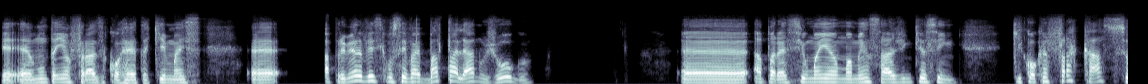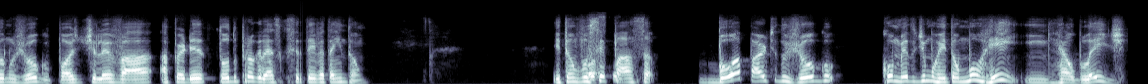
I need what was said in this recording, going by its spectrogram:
é, eu não tenho a frase correta aqui, mas é, a primeira vez que você vai batalhar no jogo, é, aparece uma, uma mensagem que assim, que qualquer fracasso seu no jogo pode te levar a perder todo o progresso que você teve até então. Então você passa boa parte do jogo com medo de morrer. Então morrer em Hellblade,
